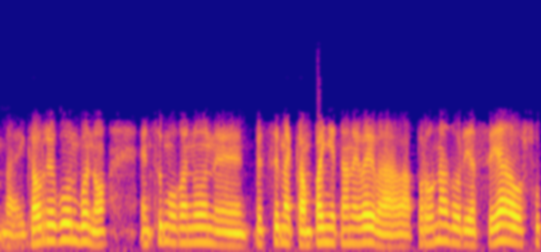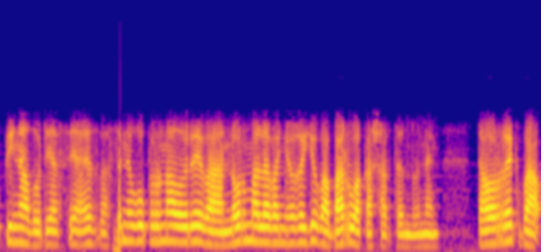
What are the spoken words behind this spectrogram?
bai, gaur egun, bueno, entzungo genuen, e, bezema, kampainetan bai, ba, pronadorea zea, o supinadorea zea, ez, ba, zen egu pronadore, ba, normala baino gehiago, ba, barruak asartzen duen. Eta horrek, ba,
